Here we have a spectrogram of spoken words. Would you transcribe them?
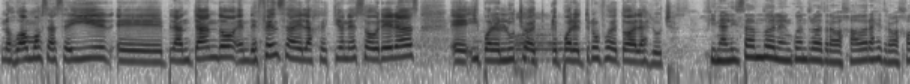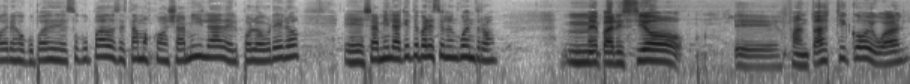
nos vamos a seguir eh, plantando en defensa de las gestiones obreras eh, y por el, lucho eh, por el triunfo de todas las luchas. Finalizando el encuentro de trabajadoras y trabajadores ocupados y desocupados, estamos con Yamila del Polo Obrero. Eh, Yamila, ¿qué te pareció el encuentro? Me pareció fantástico igual,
